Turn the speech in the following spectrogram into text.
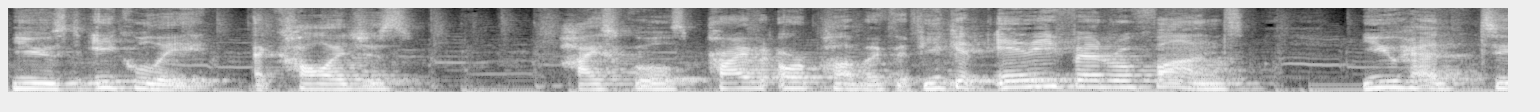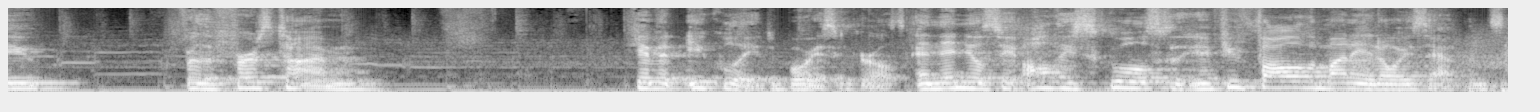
used equally at colleges, high schools, private or public. If you get any federal funds, you had to, for the first time, give it equally to boys and girls. And then you'll see all these schools, if you follow the money, it always happens.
